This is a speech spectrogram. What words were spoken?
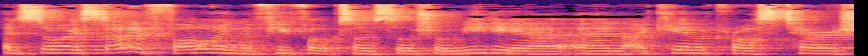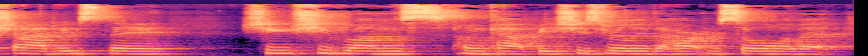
And so I started following a few folks on social media and I came across Tara Shad, who's the she she runs Hunkapi. She's really the heart and soul of it.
